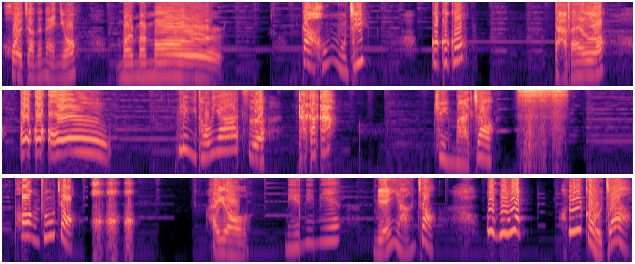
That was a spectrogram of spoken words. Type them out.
获奖的奶牛，哞哞哞；大红母鸡，咕咕咕；大白鹅，哦哦哦；绿头鸭子，嘎嘎嘎；骏马叫，嘶；胖猪叫，吼吼吼；还有咩咩咩，绵羊叫。汪汪汪！黑狗叫，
